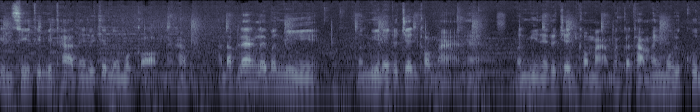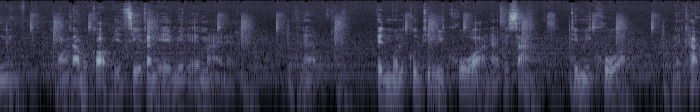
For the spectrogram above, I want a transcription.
อินทรีย์ที่มีธาตุไนโตรเจนเป็นองค์ประกอบนะครับ อันดับแรกเลยมันมี มันมีไนโตรเจนเข้ามานะฮะ มันมีไนโตรเจนเข้ามา มันก็ทำให้โมเลกุลของสารประกอบอินทรีย์ทั้งเอมินและเอไมน์เนี่ยนะครับ เป็นโมเลกุลที่มีขั้วนะครับเป็นสารที่มีขั้วนะครับ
